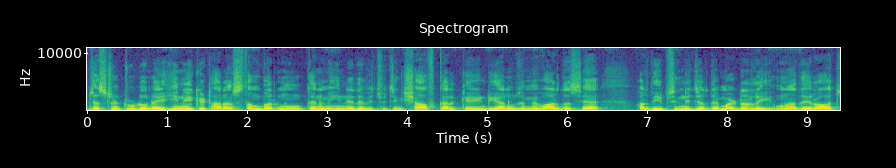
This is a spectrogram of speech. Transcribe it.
ਜਸਟਨ ਟਰੂਡੋ ਨੇ ਇਹੀ ਨਹੀਂ ਕਿ 18 ਸਤੰਬਰ ਨੂੰ 3 ਮਹੀਨੇ ਦੇ ਵਿੱਚ ਵਿੱਚ ਇਨਕਸ਼ਾਫ ਕਰਕੇ ਇੰਡੀਆ ਨੂੰ ਜ਼ਿੰਮੇਵਾਰ ਦੱਸਿਆ। ਹਰਦੀਪ ਸਿੰਘ ਨਿੱਜਰ ਦੇ ਮਰਡਰ ਲਈ ਉਹਨਾਂ ਦੇ ਰਾਜ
